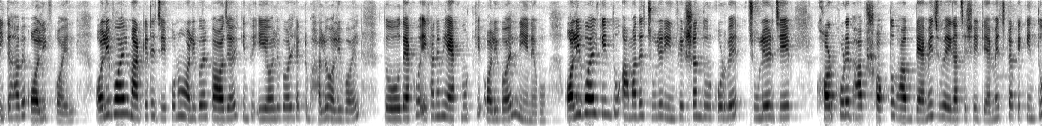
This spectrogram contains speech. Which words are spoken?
নিতে হবে অলিভ অয়েল। অলিভ অয়েল মার্কেটে যে কোনো অলিভ অয়েল পাওয়া যায়, কিন্তু এই অলিভ অয়েলটা একটু ভালো অলিভ অয়েল। তো দেখো, এখানে আমি এক মুটকি অলিভ অয়েল নিয়ে নেব। অলিভ অয়েল কিন্তু আমাদের চুলের ইনফেকশান দূর করবে। চুলের যে খড়খড়ে ভাব, শক্ত ভাব ড্যামেজ হয়ে গেছে, সেই ড্যামেজটাকে কিন্তু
